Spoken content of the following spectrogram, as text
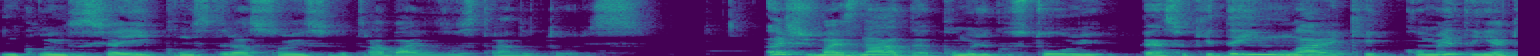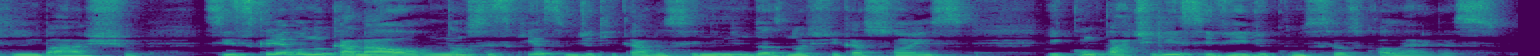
incluindo-se aí considerações sobre o trabalho dos tradutores. Antes de mais nada, como de costume, peço que deem um like, comentem aqui embaixo, se inscrevam no canal, não se esqueçam de clicar no sininho das notificações e compartilhe esse vídeo com seus colegas.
